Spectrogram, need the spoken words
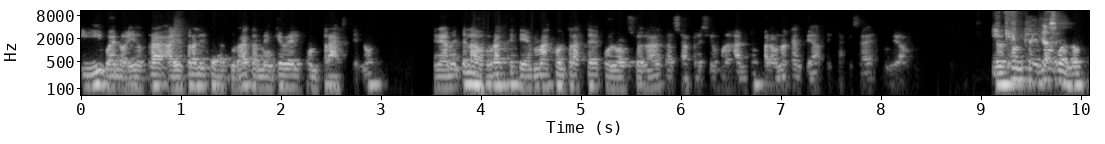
Y bueno, hay otra, hay otra literatura también que ve el contraste, ¿no? Generalmente las obras que tienen más contraste de color suelen alcanzar precios más altos para una cantidad de artistas que se ha estudiado. ¿Y son temas, bueno,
